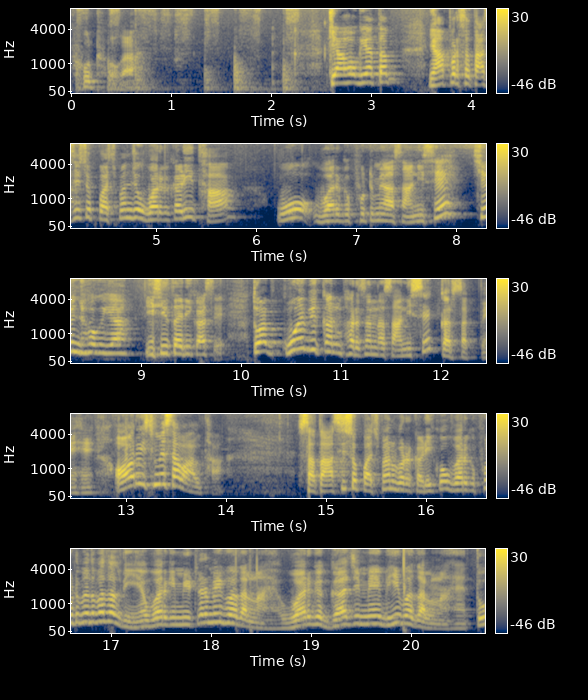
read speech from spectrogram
फुट होगा। क्या हो गया तब? यहाँ पर सतासी पचपन जो वर्ग कड़ी था, वो वर्ग फुट में आसानी से चेंज हो गया इसी तरीका से। तो आप कोई भी कन्वर्जन आसानी से कर सकते हैं। और इसमें सवाल था सतासी सौ पचपन वर्ग कड़ी को वर्ग फुट में तो बदल दिए हैं वर्ग मीटर में भी बदलना है वर्ग गज में भी बदलना है तो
